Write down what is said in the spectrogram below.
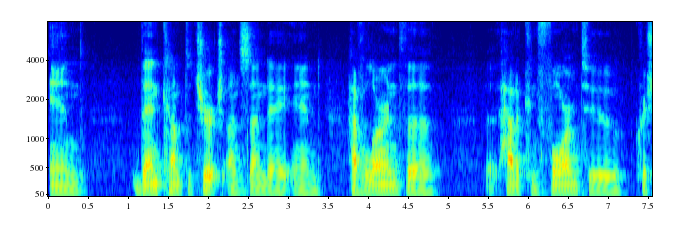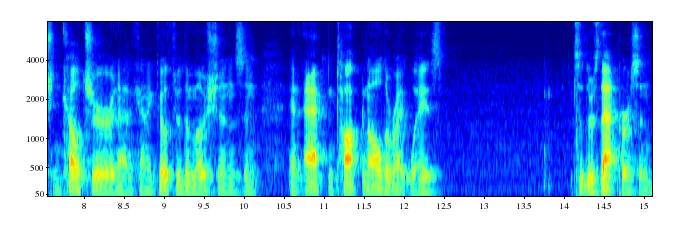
and then come to church on Sunday and have learned the uh, how to conform to Christian culture and how to kind of go through the motions and and act and talk in all the right ways. So there's that person,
